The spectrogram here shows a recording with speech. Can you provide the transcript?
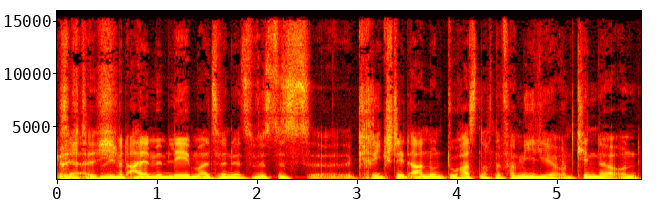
Richtig. Ja wie mit allem im Leben, als wenn du jetzt wüsstest, äh, Krieg steht an und du hast noch eine Familie und Kinder und.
